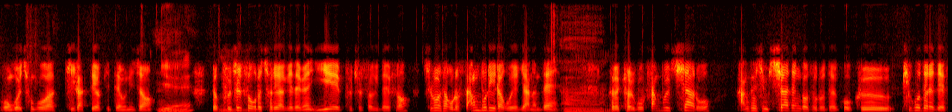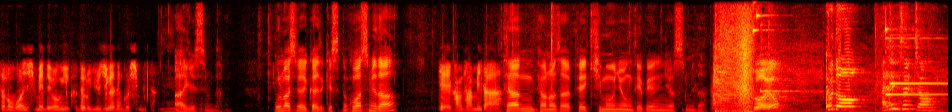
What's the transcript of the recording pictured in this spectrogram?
원고의 청구가 기각되었기 때문이죠. 예. 그래서 불출석으로 처리하게 되면 이에 불출석이 돼서 실무상으로 쌍불이라고 얘기하는데 아. 그래서 결국 쌍불 치하로 강소심 치하된 것으로 되고 그 피고들에 대해서는 원심의 내용이 그대로 유지가 된 것입니다. 알겠습니다. 오늘 말씀 여기까지 듣겠습니다. 고맙습니다. 예, 감사합니다. 대한 변호사협회 김원용 대변인이었습니다. 좋아요, 구독. 알림 설정.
